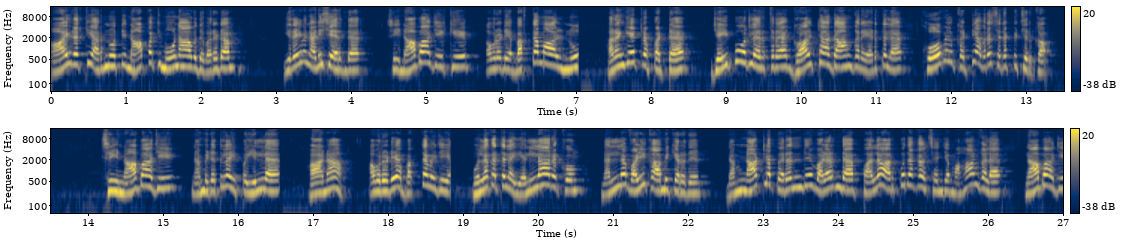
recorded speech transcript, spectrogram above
ஆயிரத்தி அறுநூற்றி நாற்பத்தி மூணாவது வருடம் இறைவன் அடி சேர்ந்தார். ஸ்ரீ நாபாஜிக்கு அவருடைய பக்தமால் நூ அரங்கேற்றப்பட்ட ஜெய்ப்பூரில் இருக்கிற கால்டாதாங்கிற இடத்துல கோவில் கட்டி அவரை சிறப்பிச்சிருக்கா. ஸ்ரீ நாபாஜி நம்மிடத்தில் இப்போ இல்லை. ஆனால் அவருடைய பக்த விஜயம் உலகத்தில் எல்லாருக்கும் நல்ல வழி காமிக்கிறது. நம் நாட்டில் பிறந்து வளர்ந்த பல அற்புதங்கள் செஞ்ச மகான்களை நாபாஜி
